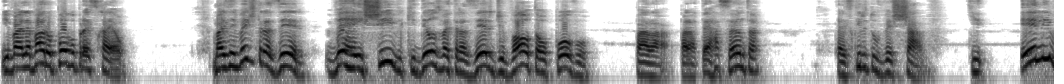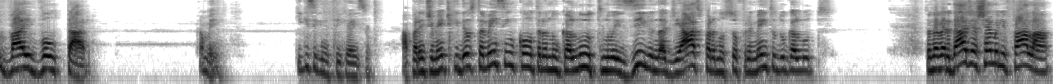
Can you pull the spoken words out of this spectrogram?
e vai levar o povo para Israel. Mas em vez de trazer Verreishiv, que Deus vai trazer de volta o povo para, para a Terra Santa, está escrito Veshav, que ele vai voltar. Calma aí. O que, que significa isso? Aparentemente que Deus também se encontra no galuto, no exílio, na diáspora, no sofrimento do galuto. Então, na verdade, Hashem ele fala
